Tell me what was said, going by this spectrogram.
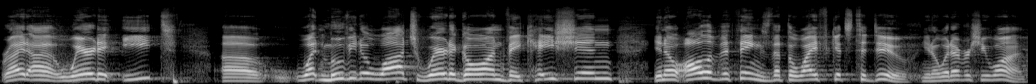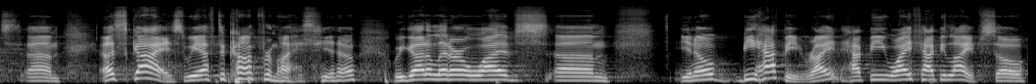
right? Uh, where to eat, uh, what movie to watch, where to go on vacation, you know, all of the things that the wife gets to do, you know, whatever she wants. Um, us guys, we have to compromise, you know. We got to let our wives, um, you know, be happy, right? Happy wife, happy life. So,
